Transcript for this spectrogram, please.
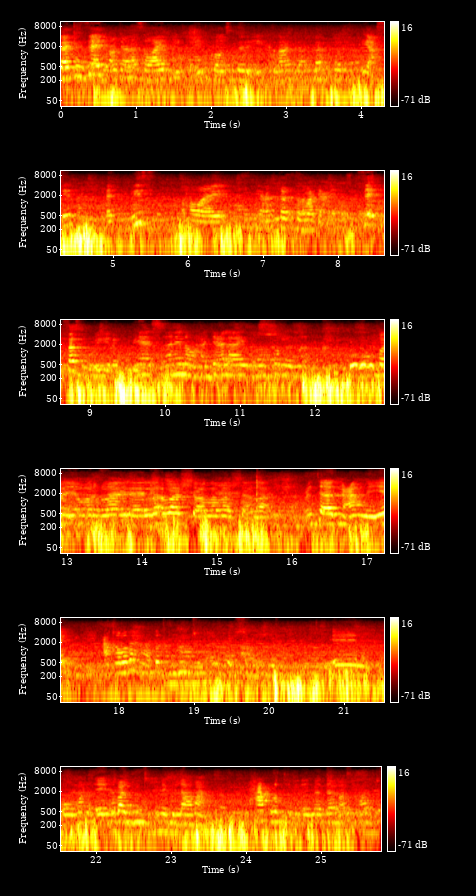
لكن زائد عوج على سوايد يكوستر يكلان كذا يعصير بس هو يعني خير خدمات يعني أساس مهمة يس أنا لو حاجة على طيب، يا مرق لا إله إلا ما شاء الله ما شاء الله. أنت أدنى عمية caqabadaha dadka youtube ku socday oo mar rabaan youtube inay bilaabaan maxaa kula talinay maadaama asxaabtu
